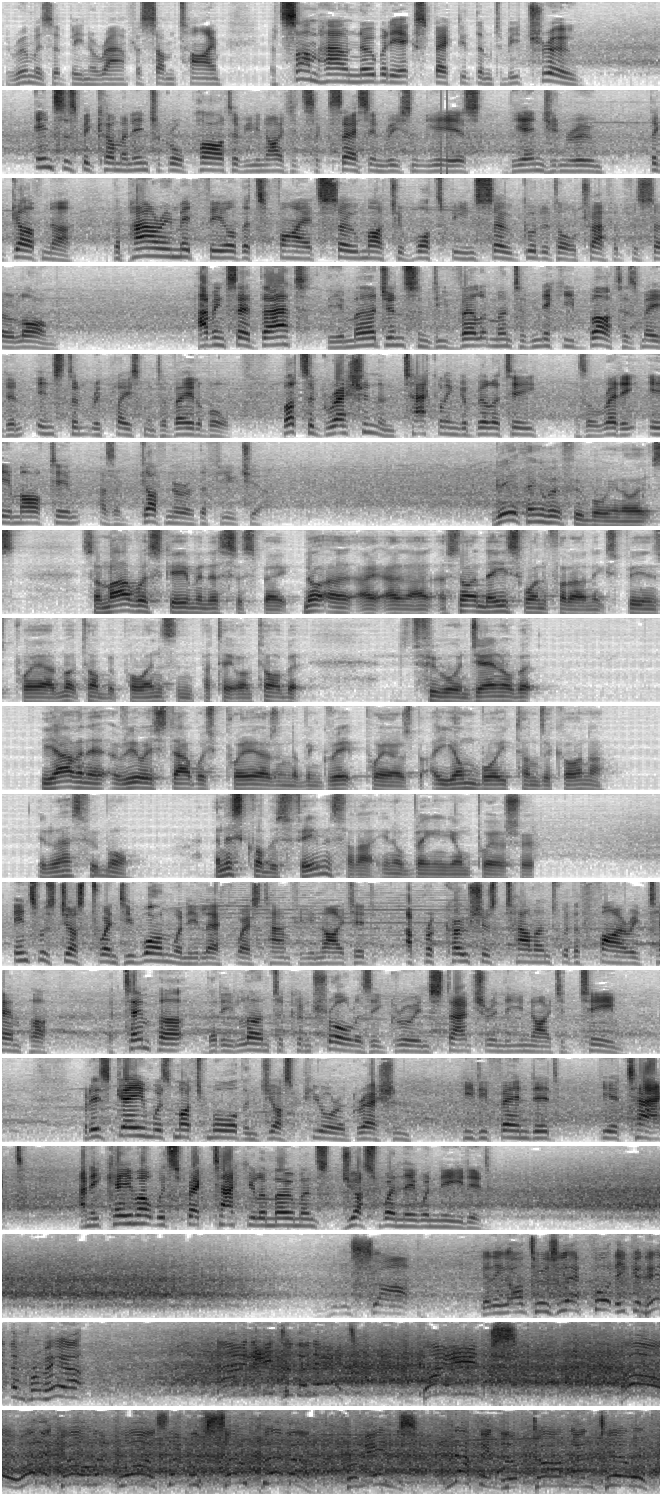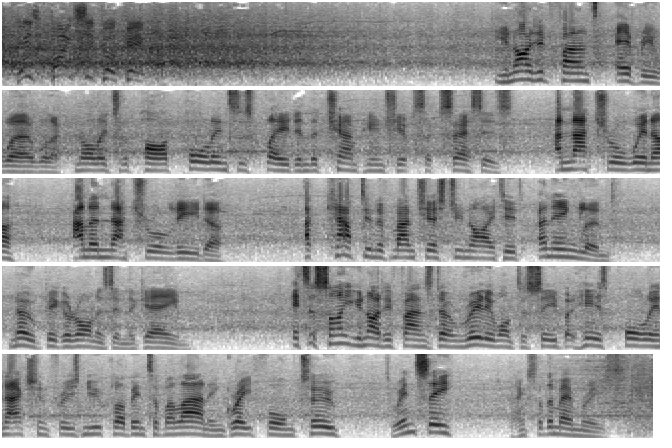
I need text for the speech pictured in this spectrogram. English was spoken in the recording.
The rumours have been around for some time, but somehow nobody expected them to be true. Ince has become an integral part of United's success in recent years. The engine room, the governor, the power in midfield that's fired so much of what's been so good at Old Trafford for so long. Having said that, the emergence and development of Nicky Butt has made an instant replacement available. Butt's aggression and tackling ability has already earmarked him as a governor of the future. Great thing about football, you know, it's it's a marvellous game in this respect. Not a, a, a, it's not a nice one for an experienced player. I'm not talking about Paul Ince in particular. I'm talking about football in general. But you have a really established players, and they've been great players. But a young boy turns a corner. You know, that's football. And this club is famous for that, you know, bringing young players through. Ince was just 21 when he left West Ham for United, a precocious talent with a fiery temper, a temper that he learned to control as he grew in stature in the United team. But his game was much more than just pure aggression. He defended, he attacked, and he came up with spectacular moments just when they were needed. Sharp, getting onto his left foot, he can hit them from here And into the net by Ince. Oh, what a goal that was. That was so clever from Ince. Nothing looked on until his bicycle kick. United fans everywhere will acknowledge the part Paul Ince has played in the championship successes. A natural winner and a natural leader. A captain of Manchester United and England. No bigger honours in the game. It's a sight United fans don't really want to see, but here's Paul in action for his new club Inter Milan in great form too. To Ince, thanks for the memories.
